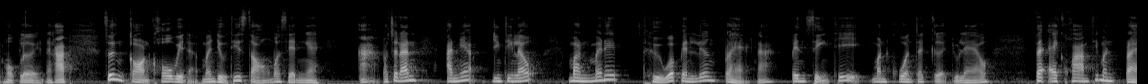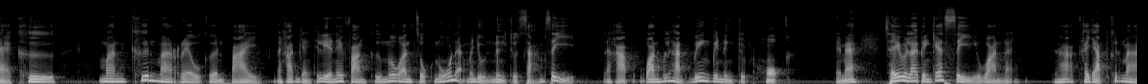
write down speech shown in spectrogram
1.6 เลยนะครับ ซึ่งก่อนโควิดอะมันอยู่ที่ 2%ไง อะเพราะฉะนั้นอันเนี้ยจริงๆแล้วมันไม่ได้ถือว่าเป็นเรื่องแปลกนะ เป็นสิ่งที่มันควรจะเกิดอยู่แล้ว แต่ไอความที่มันแปลกคือมันขึ้นมาเร็วเกินไปนะครับ อย่างที่เรียนให้ฟังคือเมื่อวันศุกร์นู้นน่ยมันอยู่ 1.34 นะครับ วันพฤหัสวิ่งไป 1.6 เห็นไหมใช้เวลาเพียงแค่ 4 วันนะฮะขยับขึ้นมา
